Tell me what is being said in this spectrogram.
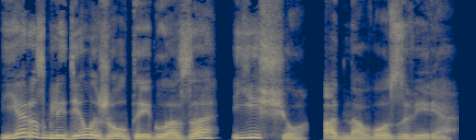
я разглядела желтые глаза еще одного зверя.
